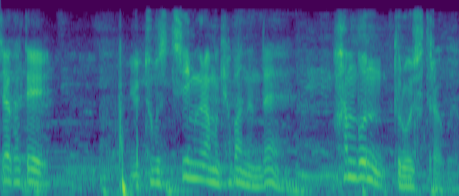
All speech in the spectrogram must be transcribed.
시작할 때 유튜브 스트리밍을 한번 켜봤는데 한 분 들어오시더라고요.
